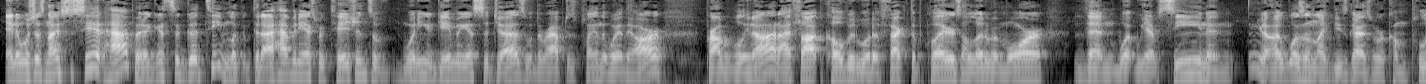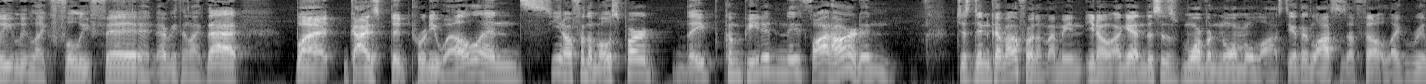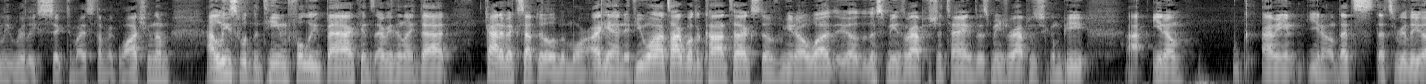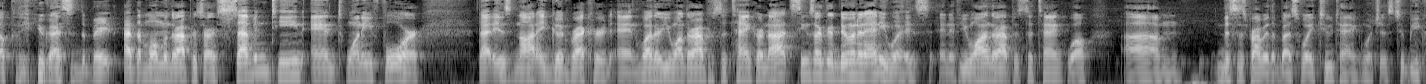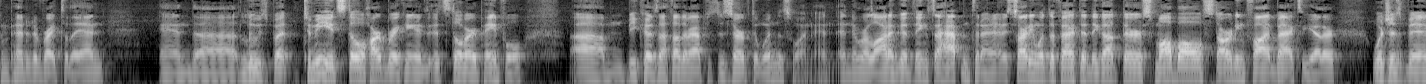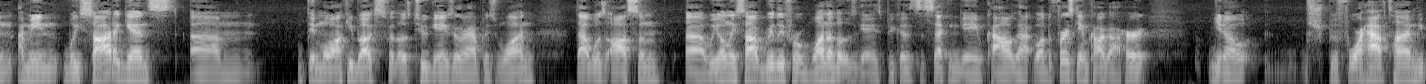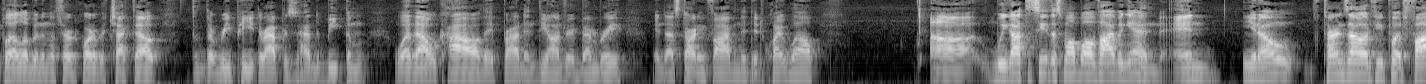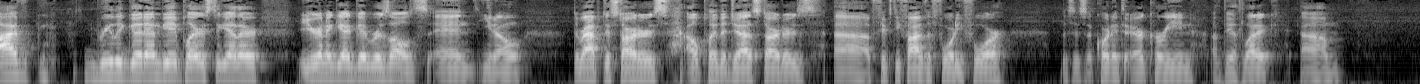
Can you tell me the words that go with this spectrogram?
and it was just nice to see it happen against a good team. Look, did I have any expectations of winning a game against the Jazz with the Raptors playing the way they are? Probably not. I thought COVID would affect the players a little bit more than what we have seen, and you know, it wasn't like these guys were completely like fully fit and everything like that. but guys did pretty well, and you know, for the most part, they competed and they fought hard, and just didn't come out for them. I mean, you know, again, this is more of a normal loss. The other losses I felt like really, really sick to my stomach watching them. At least with the team fully back and everything like that, kind of accepted a little bit more. Again, if you want to talk about the context of, you know, what you know, this means Raptors should tank, this means Raptors should compete, uh, you know, I mean, you know, that's that's really up to you guys to debate. At the moment, the Raptors are 17 and 24. That is not a good record. And whether you want the Raptors to tank or not, seems like they're doing it anyways. And if you want the Raptors to tank, well, um, this is probably the best way to tank, which is to be competitive right to the end and uh, lose. But to me, it's still heartbreaking. It's still very painful um, because I thought the Raptors deserved to win this one. And, and there were a lot of good things that happened tonight. Starting with the fact that they got their small ball starting five back together, which has been, I mean, we saw it against um, the Milwaukee Bucks for those two games where the Raptors won. That was awesome. Uh, we only saw really for one of those games because the second game Kyle got well. The first game Kyle got hurt. You know, before halftime he played a little bit in the third quarter, but checked out. The, the repeat, the Raptors had to beat them without Kyle. They brought in DeAndre Bembry in that starting five, and they did quite well. Uh, we got to see the small ball five again, and you know, turns out if you put five really good NBA players together, you're gonna get good results. And you know, the Raptor starters outplay the Jazz starters, uh, 55 to 44. This is according to Eric Koreen of the Athletic. Um,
